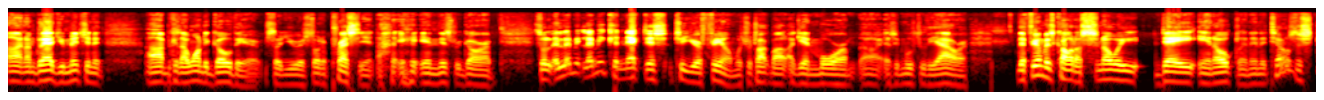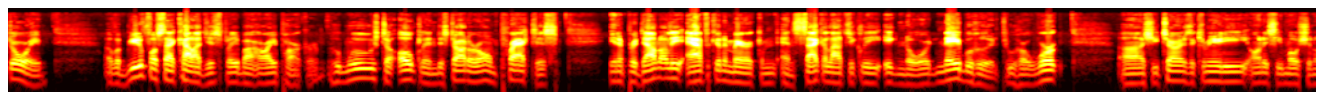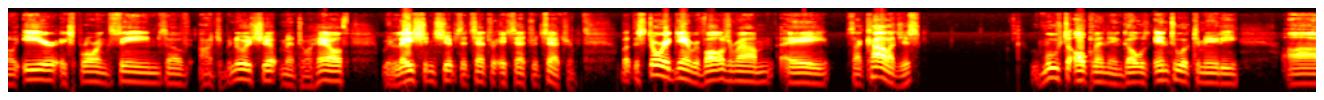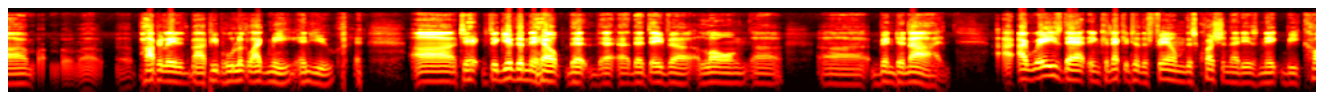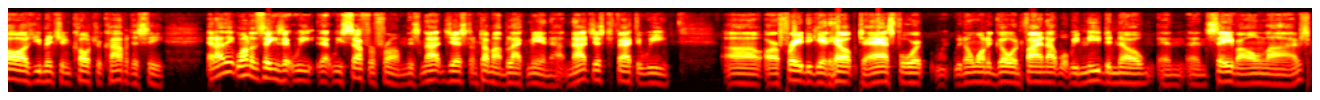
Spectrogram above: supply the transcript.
Uh, and I'm glad you mentioned it uh, because I wanted to go there. So you were sort of prescient in this regard. So let me let me connect this to your film, which we'll talk about again more uh, as we move through the hour. The film is called A Snowy Day in Oakland, and it tells the story of a beautiful psychologist played by Ari Parker who moves to Oakland to start her own practice in a predominantly African American and psychologically ignored neighborhood. Through her work, uh, she turns the community on its emotional ear, exploring themes of entrepreneurship, mental health, relationships, etc., etc., etc. But the story again revolves around a psychologist who moves to Oakland and goes into a community uh, populated by people who look like me and you, uh, to to give them the help that that, uh, that they've uh, long been denied. I, I raised that and connected to the film this question that is Nick because you mentioned cultural competency, and I think one of the things that we that we suffer from is not just I'm talking about black men now, not just the fact that we uh, are afraid to get help, to ask for it. We, don't want to go and find out what we need to know and, and save our own lives.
